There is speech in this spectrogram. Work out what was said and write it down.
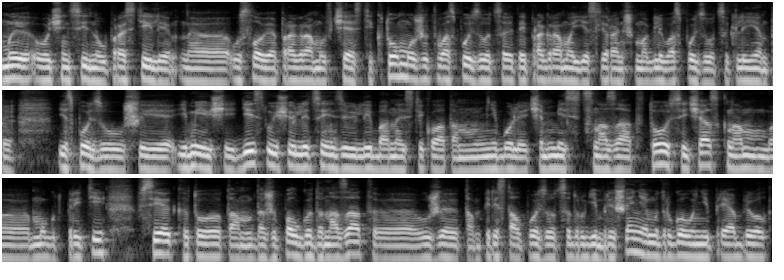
мы очень сильно упростили э, условия программы в части, кто может воспользоваться этой программой, если раньше могли воспользоваться клиенты, использовавшие, имеющие действующую лицензию, либо она истекла там не более чем месяц назад, то сейчас к нам э, могут прийти все, кто там даже полгода назад э, уже там перестал пользоваться другим решением и другого не приобрел.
